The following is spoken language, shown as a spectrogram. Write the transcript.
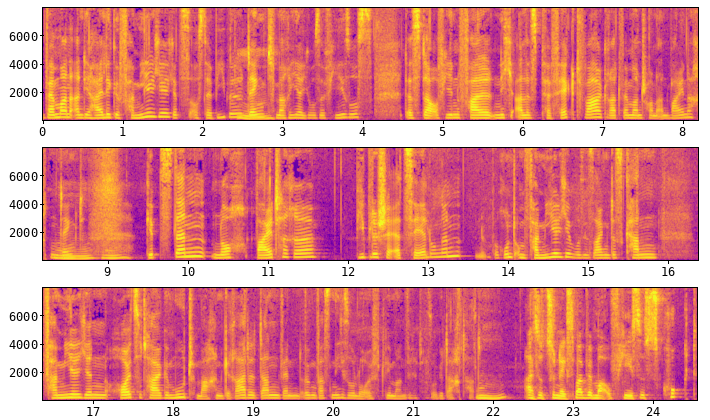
wenn man an die heilige Familie jetzt aus der Bibel mhm. denkt, Maria, Josef, Jesus, dass da auf jeden Fall nicht alles perfekt war, gerade wenn man schon an Weihnachten mhm. denkt. Gibt es denn noch weitere biblische Erzählungen rund um Familie, wo Sie sagen, das kann Familien heutzutage Mut machen, gerade dann, wenn irgendwas nicht so läuft, wie man sich das so gedacht hat? Mhm. Also zunächst mal, wenn man auf Jesus guckt,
